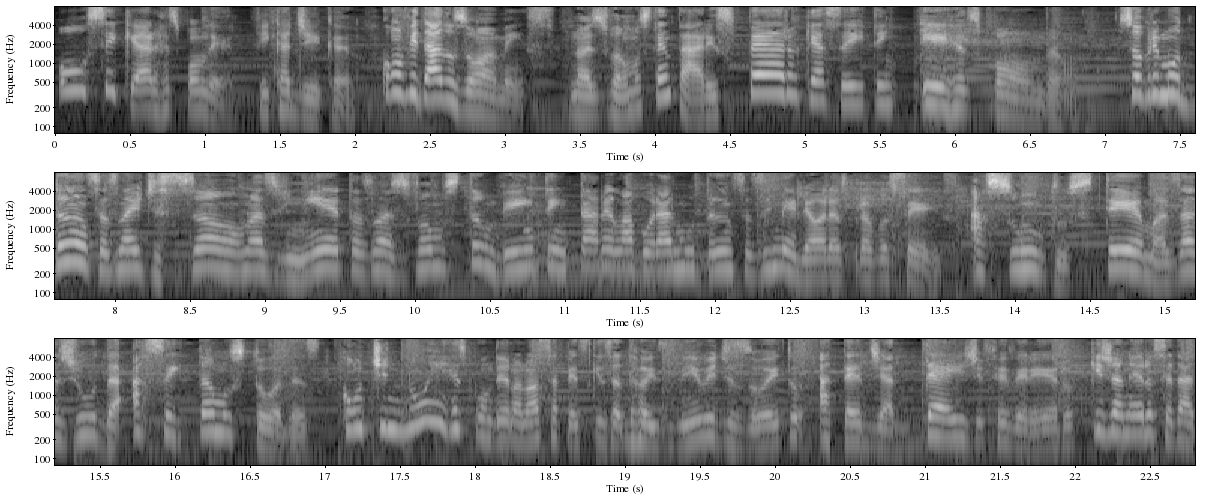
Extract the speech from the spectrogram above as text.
ou sequer responder. Fica a dica. Convidados homens, nós vamos tentar. Espero que aceitem e respondam. Sobre mudanças na edição, nas vinhetas, nós vamos também tentar elaborar mudanças e melhoras para vocês. Assuntos, temas, ajuda, aceitamos todas. Continuem respondendo a nossa pesquisa 2018 até dia 10 de fevereiro, que janeiro será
